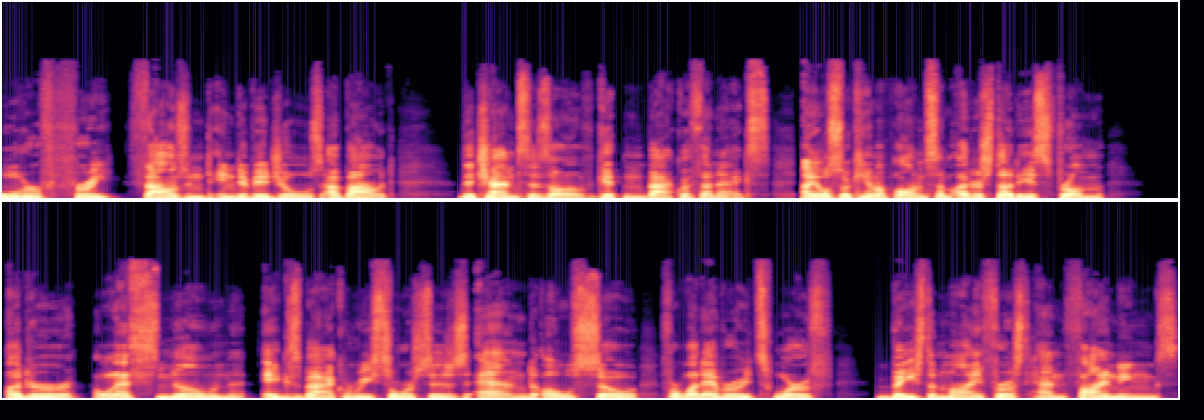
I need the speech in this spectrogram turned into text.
over 3,000 individuals about the chances of getting back with an ex. I also came upon some other studies from other less known ex back resources and also for whatever it's worth based on my first-hand findings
